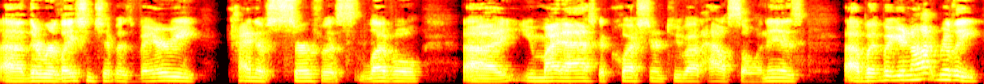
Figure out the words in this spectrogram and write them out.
uh, their relationship is very kind of surface level. Uh, you might ask a question or two about how someone is, uh, but but you're not really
